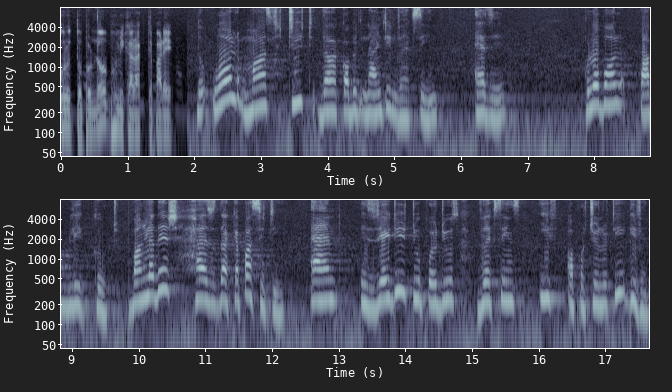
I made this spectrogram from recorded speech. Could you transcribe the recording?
গুরুত্বপূর্ণ ভূমিকা রাখতে পারে the world must treat the COVID nineteen vaccine as a global public good Bangladesh has the capacity and is ready to produce vaccines if opportunity given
